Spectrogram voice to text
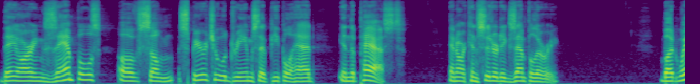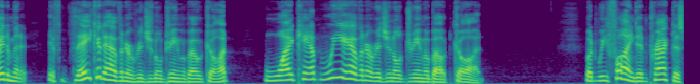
They are examples of some spiritual dreams that people had in the past and are considered exemplary. But wait a minute. If they could have an original dream about God, why can't we have an original dream about God? But we find in practice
